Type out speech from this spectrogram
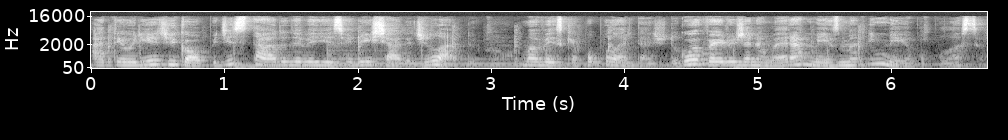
a teoria de golpe de Estado deveria ser deixada de lado, uma vez que a popularidade do governo já não era a mesma em meio à população.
